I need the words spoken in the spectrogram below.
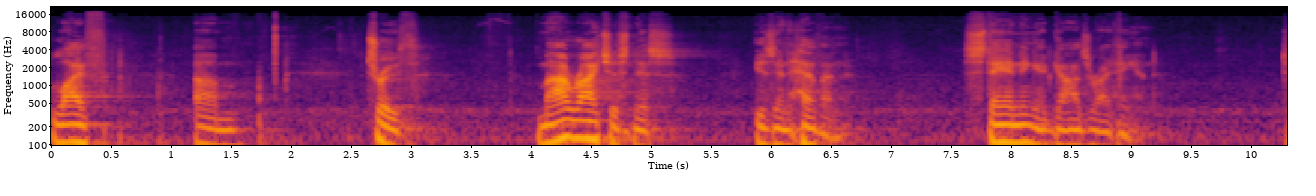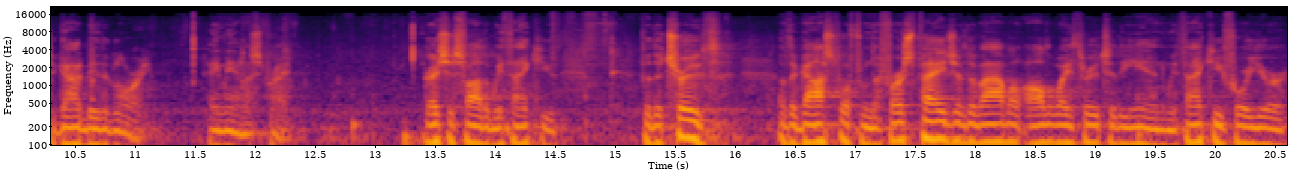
life um, truth, my righteousness is in heaven, standing at God's right hand. To God be the glory. Amen. Let's pray. Gracious Father, we thank you for the truth of the gospel from the first page of the Bible all the way through to the end. We thank you for your,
